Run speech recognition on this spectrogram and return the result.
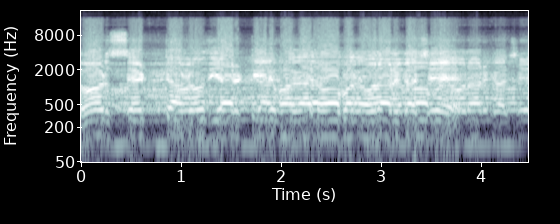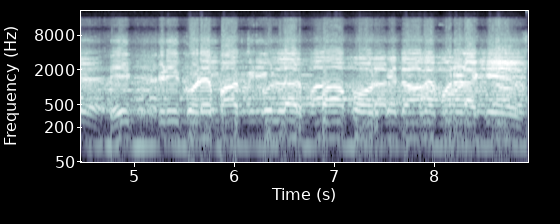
তোর সেটটা নদিয়ার টিন ভাগাল এবং ওনার কাছে। ওনার কাছে বিক্রি করে বাতকুল্লার পাপড় খেতে হবে মনে রাখিস।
